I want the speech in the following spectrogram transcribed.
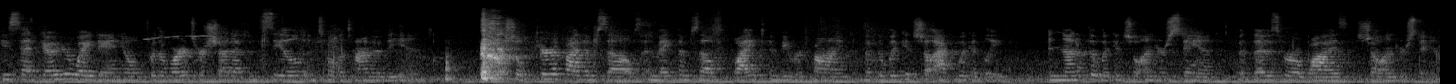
He said, Go your way, Daniel, for the words are shut up and sealed until the time of the end. They shall purify themselves and make themselves white and be refined, but the wicked shall act wickedly, and none of the wicked shall understand, but those who are wise shall understand.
